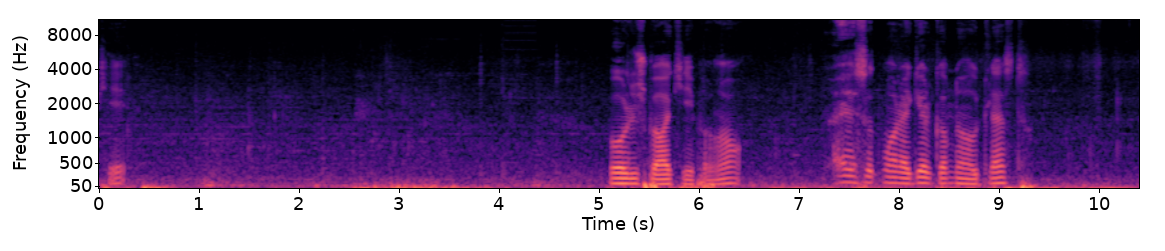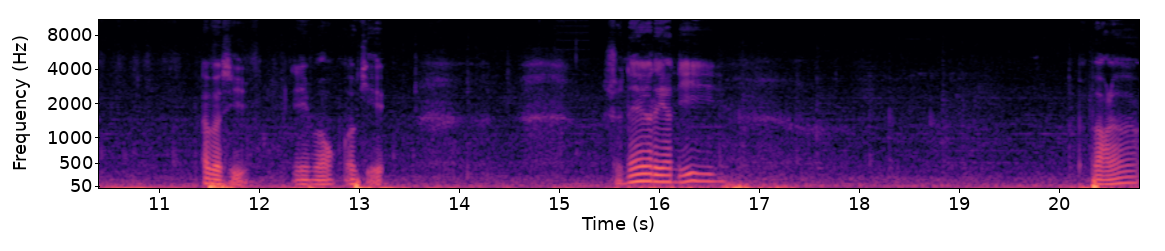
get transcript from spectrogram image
Ok. Oh lui je parie qu'il est pas mort. Allez saute-moi la gueule comme dans Outlast. Ah bah si, il est mort, ok. Je n'ai rien dit. Par là.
